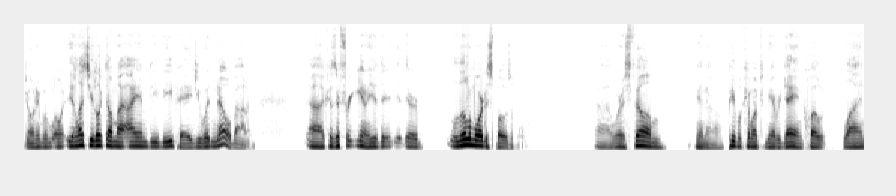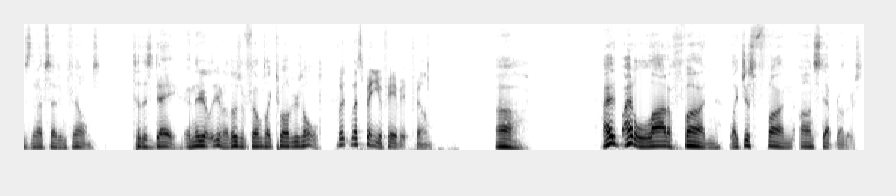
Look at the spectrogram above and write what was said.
don't even unless you looked on my IMDb page, you wouldn't know about them because uh, they're you know they're, they're a little more disposable. Uh, whereas film, you know, people come up to me every day and quote lines that I've said in films to this day, and they're you know those are films like twelve years old. What, what's been your favorite film? Oh, I had I had a lot of fun, like just fun on Step Brothers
